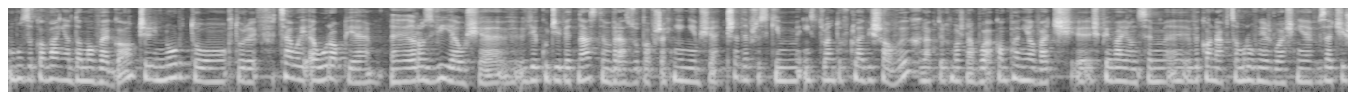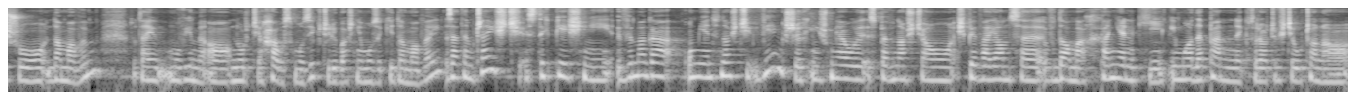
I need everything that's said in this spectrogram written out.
muzykowania domowego, czyli nurtu, który w całej Europie rozwijał się w wieku XIX wraz z upowszechnieniem się przede wszystkim instrumentów klawiszowych, na których można było akompaniować śpiewającym wykonawcom również właśnie w zaciszu domowym. Tutaj mówimy o nurcie house music, czyli właśnie muzyki domowej. Zatem część z tych pieśni wymaga umiejętności większych niż miały z pewnością śpiewające w domach panienki i młode panny, które oczywiście uczono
